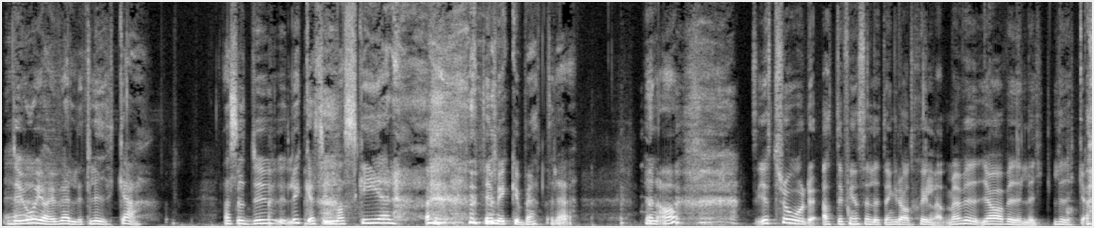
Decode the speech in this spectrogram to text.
Du och jag är väldigt lika. Alltså du lyckas ju maskera det är mycket bättre. Men ja, Jag tror att det finns en liten gradskillnad, men vi, ja vi är li- lika.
